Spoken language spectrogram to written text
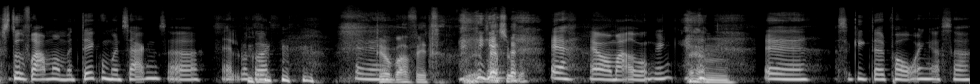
stod frem om, at det kunne man sagtens, og alt var godt. det var bare fedt. ja, var super. ja, jeg var meget ung, ikke? Ja. Mm. øh, så gik der et par år, ikke? og så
